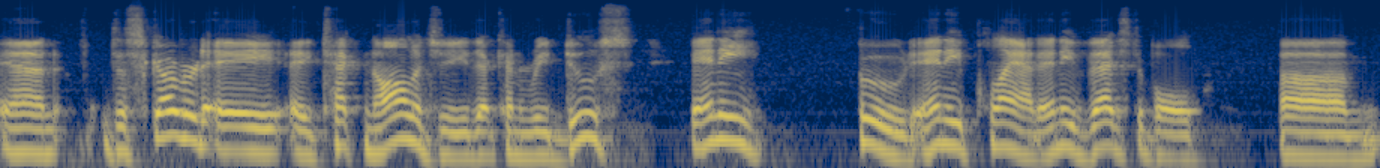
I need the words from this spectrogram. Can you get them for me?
and discovered a, a technology that can reduce any food, any plant, any vegetable um,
